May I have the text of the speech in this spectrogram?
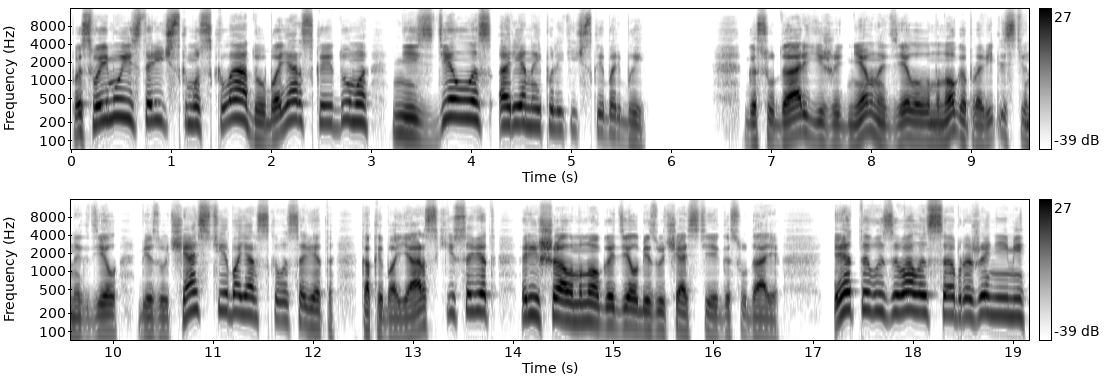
По своему историческому складу Боярская дума не сделалась ареной политической борьбы. Государь ежедневно делал много правительственных дел без участия Боярского совета, как и Боярский совет решал много дел без участия государя. Это вызывалось соображениями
